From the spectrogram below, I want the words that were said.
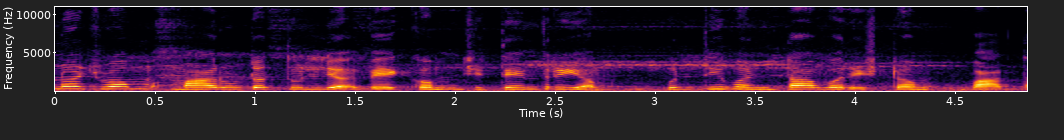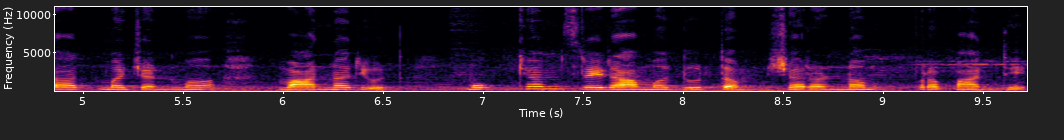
मनोज्वं मारुततुल्य वेगम जितेन्द्रियं बुद्धिवंता वरिष्ठम वातात्मजन्म वानरयुत मुख्यं श्रीरामदूतं शरणम प्रपाध्ये.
